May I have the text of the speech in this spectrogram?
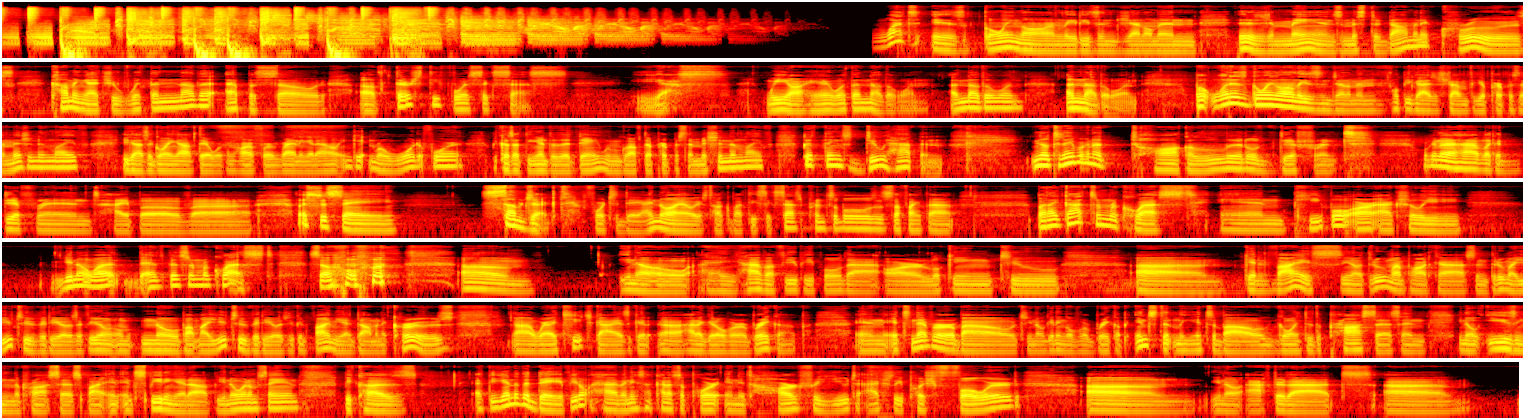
What is going on, ladies and gentlemen? This is your man's Mr. Dominic Cruz coming at you with another episode of Thirsty for Success. Yes, we are here with another one, another one, another one. But what is going on, ladies and gentlemen? Hope you guys are striving for your purpose and mission in life. You guys are going out there working hard for it, grinding it out, and getting rewarded for it. Because at the end of the day, when we go after purpose and mission in life, good things do happen. You know, today we're going to talk a little different. We're going to have like a different type of, uh, let's just say, subject for today. I know I always talk about these success principles and stuff like that. But I got some requests, and people are actually, you know what? There's been some requests. So, um, you know, I have a few people that are looking to uh, get advice, you know, through my podcast and through my YouTube videos. If you don't know about my YouTube videos, you can find me at Dominic Cruz uh, where I teach guys get uh, how to get over a breakup, and it's never about you know getting over a breakup instantly. It's about going through the process and you know easing the process by and, and speeding it up. You know what I'm saying? Because at the end of the day, if you don't have any kind of support and it's hard for you to actually push forward, um, you know, after that um,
